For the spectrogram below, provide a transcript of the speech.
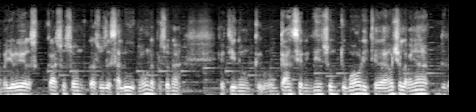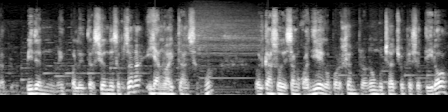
La mayoría de los casos son casos de salud, ¿no? Una persona que tiene un, un cáncer inmenso, un tumor y que de la noche a la mañana piden por la intención de esa persona y ya no hay cáncer, ¿no? O el caso de San Juan Diego, por ejemplo, ¿no? Un muchacho que se tiró,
